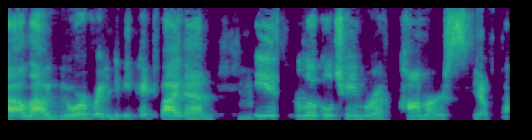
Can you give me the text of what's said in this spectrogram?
uh, allow your brain to be picked by them, hmm. is your local chamber of commerce. Yep. Uh,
